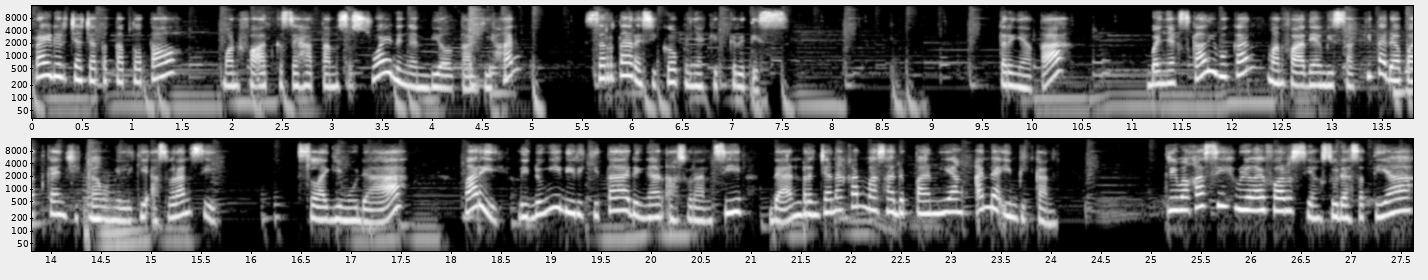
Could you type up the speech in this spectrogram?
rider cacat tetap total, manfaat kesehatan sesuai dengan bil tagihan, serta resiko penyakit kritis. Ternyata, banyak sekali bukan manfaat yang bisa kita dapatkan jika memiliki asuransi. Selagi muda, mari lindungi diri kita dengan asuransi dan rencanakan masa depan yang Anda impikan. Terima kasih Relivers yang sudah setia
